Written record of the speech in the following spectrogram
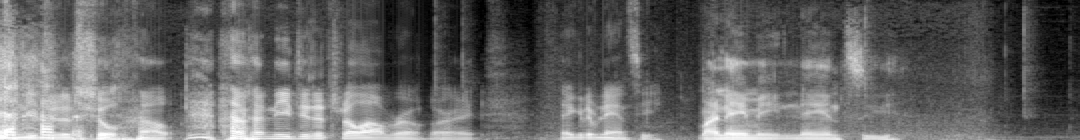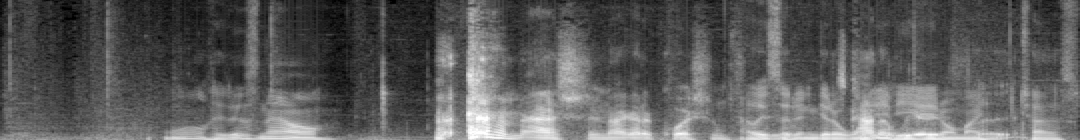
I need you to chill out. I need you to chill out, bro. All right? Negative Nancy. My name ain't Nancy. Well, it is now. Ashton, I got a question for you. At least you. I didn't get a It's 188 weird, on my but- test.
